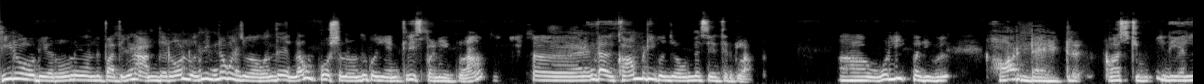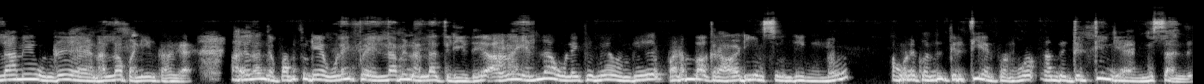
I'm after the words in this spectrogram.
ஹீரோவுடைய ரோலும் வந்து பாத்தீங்கன்னா அந்த ரோல் வந்து இன்னும் கொஞ்சம் வந்து லவ் போர்ஷன் வந்து கொஞ்சம் இன்க்ரீஸ் பண்ணிருக்கலாம் ரெண்டாவது காமெடி கொஞ்சம் உள்ள சேர்த்திருக்கலாம். ஒளிப்பதிவு. ஆர்ட் டைரக்டர் காஸ்டியூம் இது எல்லாமே வந்து நல்லா பண்ணியிருக்காங்க. அதெல்லாம் இந்த படத்துடைய உழைப்பு எல்லாமே நல்லா தெரியுது. ஆனா எல்லா உழைப்புமே வந்து படம் பார்க்குற ஆடியன்ஸ் வந்து என்னன்னா அவனுக்கு வந்து திருப்தி ஏற்படும் அந்த திருப்தி இங்க மிஸ் ஆகுது.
